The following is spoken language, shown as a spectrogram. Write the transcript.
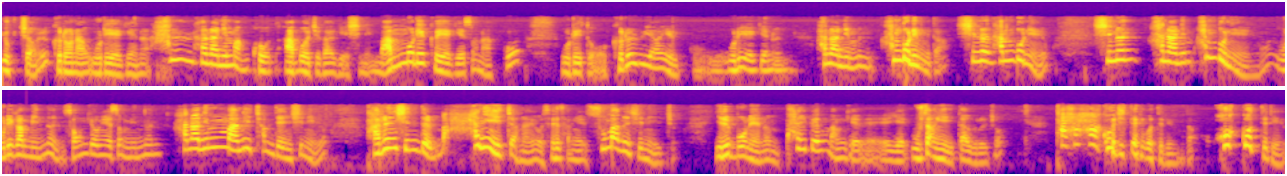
6절 그러나 우리에게는 한 하나님만 곧 아버지가 계시니 만물이 그에게서 났고 우리도 그를 위하여 있고 우리에게는 하나님은 한 분입니다. 신은 한 분이에요. 신은 하나님 한 분이에요. 우리가 믿는 성경에서 믿는 하나님만이 참된 신이에요. 다른 신들 많이 있잖아요. 세상에 수많은 신이 있죠. 일본에는 800만 개의 우상이 있다 그러죠. 다 거짓된 것들입니다. 헛것들이에요.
